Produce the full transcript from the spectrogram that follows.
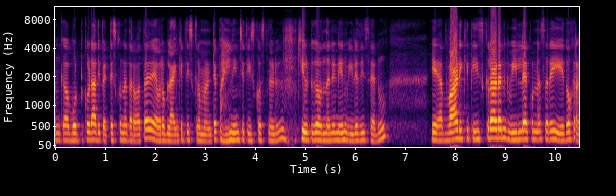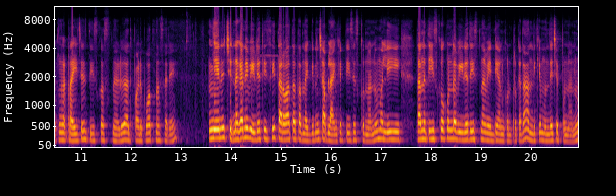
ఇంకా బొట్టు కూడా అది పెట్టేసుకున్న తర్వాత ఎవరో బ్లాంకెట్ తీసుకురమ్మంటే పైనుంచి తీసుకొస్తున్నాడు. క్యూట్గా ఉందని నేను వీడియో తీశాను. వాడికి తీసుకురావడానికి వీలు లేకున్నా సరే ఏదో ఒక రకంగా ట్రై చేసి తీసుకొస్తున్నాడు అది పడిపోతున్నా సరే. నేను చిన్నగానే వీడియో తీసి తర్వాత తన దగ్గర నుంచి ఆ బ్లాంకెట్ తీసేసుకున్నాను. మళ్ళీ తను తీసుకోకుండా వీడియో తీస్తున్నాం ఏంటి అనుకుంటారు కదా అందుకే ముందే చెప్పున్నాను.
